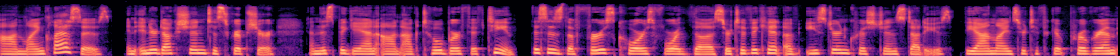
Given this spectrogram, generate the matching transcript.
online classes, an introduction to Scripture, and this began on October 15th. This is the first course for the Certificate of Eastern Christian Studies. The online certificate program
